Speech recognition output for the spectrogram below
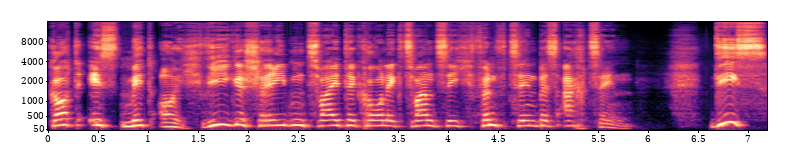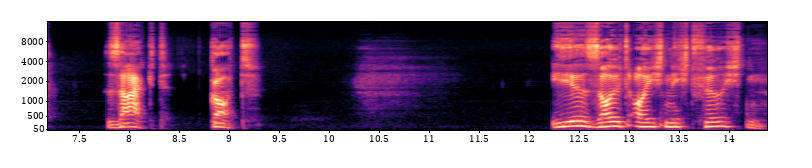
Gott ist mit euch, wie geschrieben 2. Chronik 20, 15 bis 18. Dies sagt Gott. Ihr sollt euch nicht fürchten.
